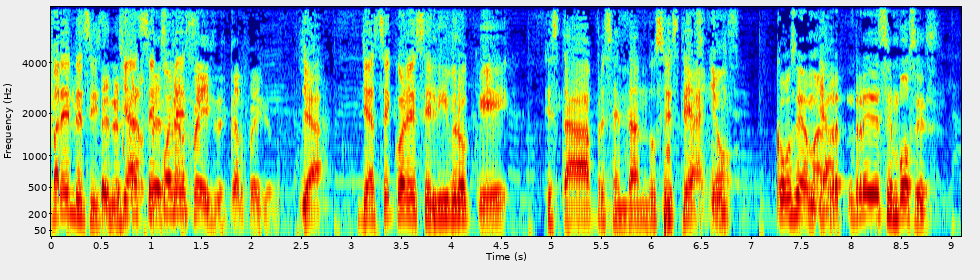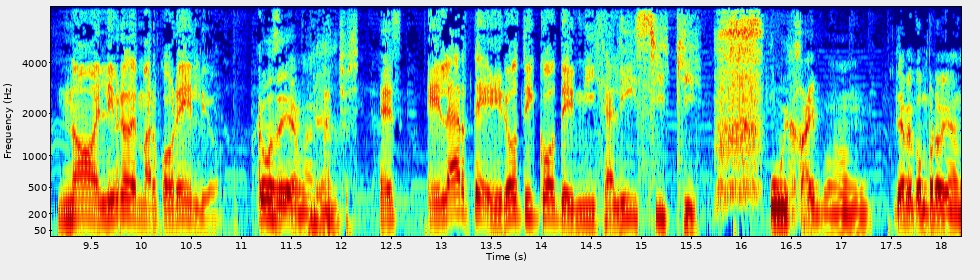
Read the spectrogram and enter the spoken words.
paréntesis. En Ya Scar- sé cuál es. Scarface, de Scarface. Ya, ya sé cuál es el libro que está presentándose este año. ¿Cómo se llama? Ya. Redes en voces. No, el libro de Marco Aurelio. ¿Cómo se llama? Es El arte erótico de Mihaly Siki. Uy, hype, weón. Ya me compró ya.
